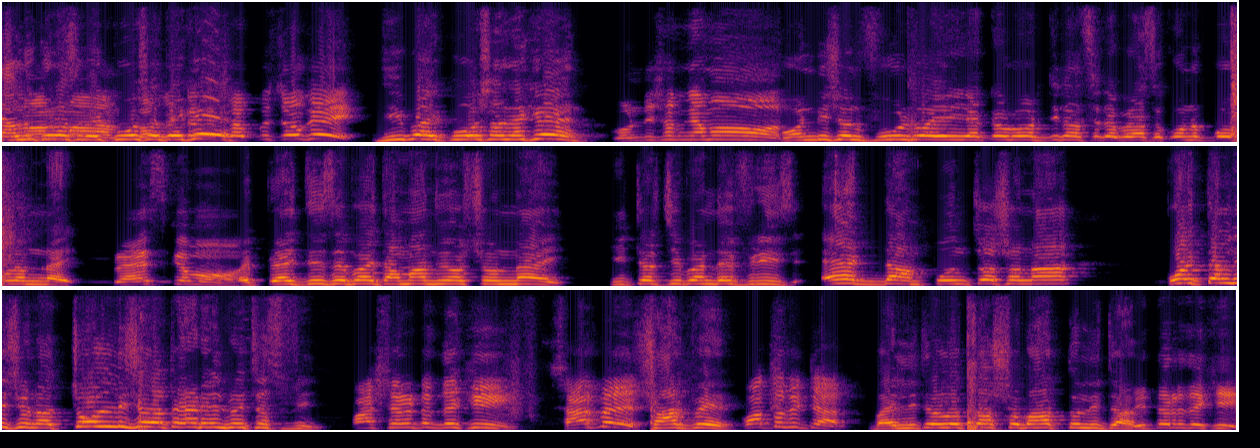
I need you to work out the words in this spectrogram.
চালু করা আছে, ভাই, কুয়াশা দেখেন সবকিছু ওকে? জি ভাই কুয়াশা দেখেন? কন্ডিশন কেমন? কন্ডিশন ফুল ভাই একটা অরিজিনাল সেটআপ আছে কোনো প্রবলেম নাই। প্রাইস কেমন? ভাই প্রাইস দিয়েছে ভাই অপশন নাই। হিটার চিপ এন্ড ফ্রিজ একদম পঞ্চাশ না পঁয়তাল্লিশ না চল্লিশ হাজার টাকা চার্জ ফ্রি দেখি। শার্পের কত লিটার? ভাই লিটার হলো চারশো বাহাত্তর লিটার। ভিতরে দেখি।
